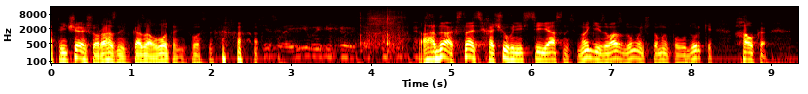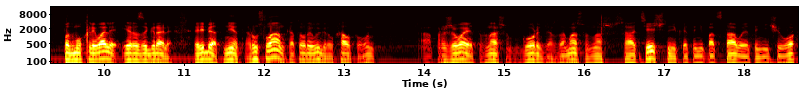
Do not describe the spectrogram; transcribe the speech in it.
Отвечаю, что разные показал. Вот они. Вот. Все свои выигрывают. А да, кстати, хочу внести ясность. Многие из вас думают, что мы полудурки Халка подмухлевали и разыграли. Ребят, нет. Руслан, который выиграл Халка, он а, проживает в нашем городе Арзамас, он наш соотечественник, это не подстава, это ничего.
